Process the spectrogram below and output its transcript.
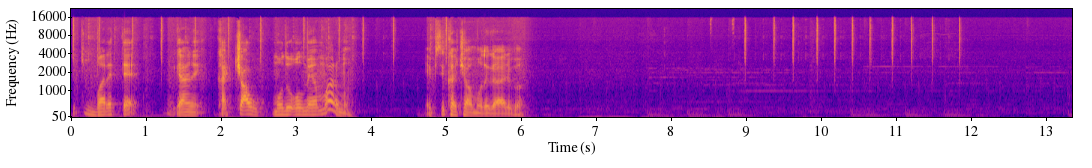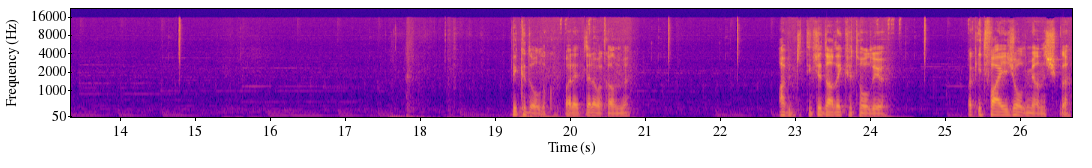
Peki barette yani kaçav modu olmayan var mı? Hepsi kaçav modu galiba. Wicked olduk. Baretlere bakalım bir. Abi gittikçe daha da kötü oluyor. Bak itfaiyeci oldum yanlışlıkla.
